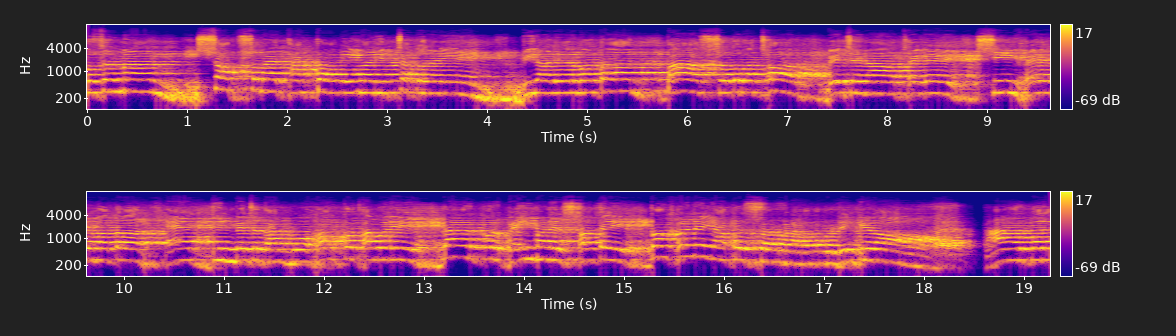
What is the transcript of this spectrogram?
মুসলমান সব সময় থাকতে হবে ইমানের চেতনা নিয়ে। বিড়ালের মতন পাঁচ শত বছর বেঁচে না থেকে সিংহের মতন একদিন বেঁচে থাকব, হক কথা বলে। তারপর বেঈমানের সাথে কখনোই আপোষ করব না, কথা বলে। তারপরে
